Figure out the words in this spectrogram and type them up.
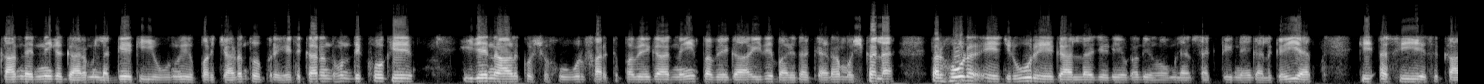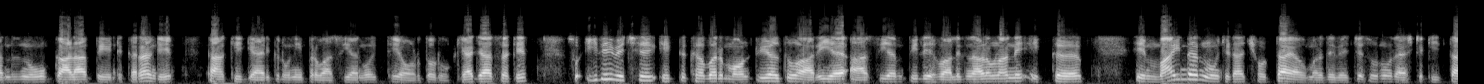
ਕੰਧ ਇੰਨੀ ਕੁ ਗਰਮ ਲੱਗੇ ਕਿ ਉਹਨੂੰ ਉੱਪਰ ਚੜ੍ਹਨ ਤੋਂ ਪਰਹੇਜ਼ ਕਰਨ। ਹੁਣ ਦੇਖੋ ਕਿ ਇਹਦੇ ਨਾਲ ਕੁਝ ਹੋਰ ਫ਼ਰਕ ਪਵੇਗਾ, ਨਹੀਂ ਪਵੇਗਾ, ਇਹਦੇ ਬਾਰੇ ਤਾਂ ਕਹਿਣਾ ਮੁਸ਼ਕਲ ਹੈ। ਪਰ ਹੁਣ ਇਹ ਜ਼ਰੂਰ ਇਹ ਗੱਲ ਜਿਹੜੇ ਉਹਨਾਂ ਦੇ ਹੋਮਲੈਂਡ ਸੈਕਟਰੀ ਨੇ ਗੱਲ ਕਹੀ ਹੈ ਕਿ ਅਸੀਂ ਇਸ ਕੰਧ ਨੂੰ ਕਾਲਾ ਪੇਂਟ ਕਰਾਂਗੇ। ਤਾਂ ਕਿ ਗੈਰ ਕਾਨੂੰਨੀ ਪ੍ਰਵਾਸੀਆਂ ਨੂੰ ਇੱਥੇ ਆਉਣ ਤੋਂ ਰੋਕਿਆ ਜਾ ਸਕੇ। ਸੋ ਇਹਦੇ ਵਿੱਚ ਇੱਕ ਖਬਰ ਮੌਂਟਰੀਅਲ ਤੋਂ ਆ ਰਹੀ ਹੈ। ਆਰਸੀਐਮਪੀ ਦੇ ਹਵਾਲੇ ਦੇ ਨਾਲ ਉਹਨਾਂ ਨੇ ਇੱਕ, ਇਹ ਮਾਈਨਰ ਨੂੰ ਜਿਹੜਾ ਛੋਟਾ ਆ ਉਮਰ ਦੇ ਵਿੱਚ ਸੋ ਉਹਨੂੰ ਅਰੈਸਟ ਕੀਤਾ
